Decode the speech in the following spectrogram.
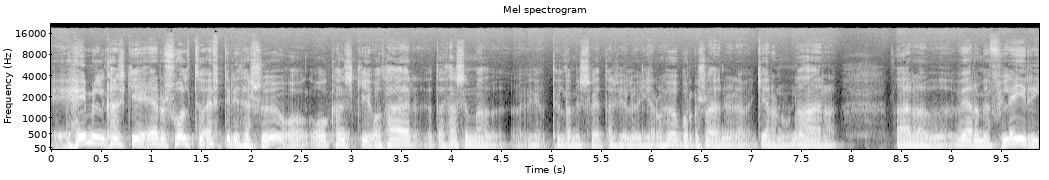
Heimilin kannski eru svolítið eftir í þessu og, og kannski, og það er þetta, það sem að til dæmis sveitarfélögin hér á höfuborgarsvæðinu er að gera núna, það er að, það er að vera með fleiri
